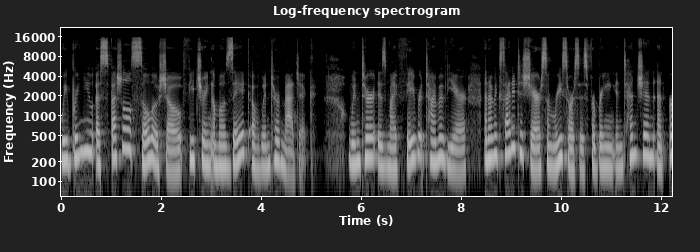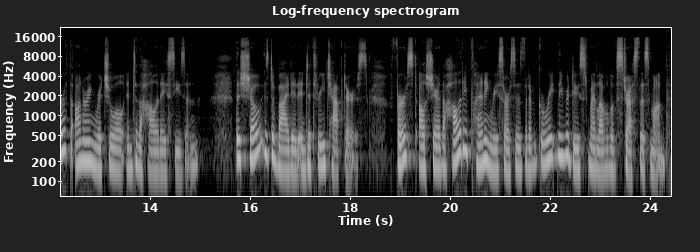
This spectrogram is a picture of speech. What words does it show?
we bring you a special solo show featuring a mosaic of winter magic. Winter is my favorite time of year, and I'm excited to share some resources for bringing intention and earth honoring ritual into the holiday season. The show is divided into three chapters. First, I'll share the holiday planning resources that have greatly reduced my level of stress this month.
